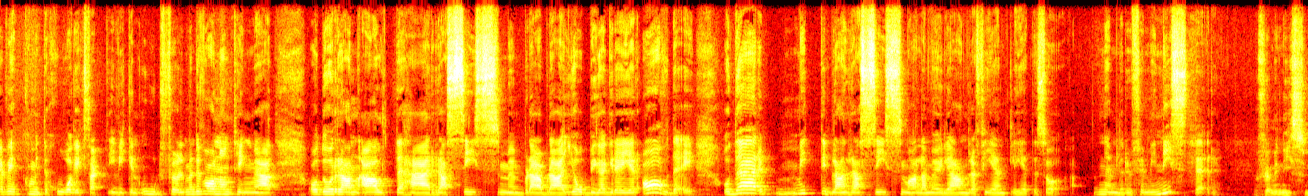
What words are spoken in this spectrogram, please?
jag vet, kommer inte ihåg exakt i vilken ordföljd, men det var någonting med att och då rann allt det här rasism, bla bla, jobbiga grejer av dig. Och där, mitt ibland rasism och alla möjliga andra fientligheter så nämnde du feminister. Feminism.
